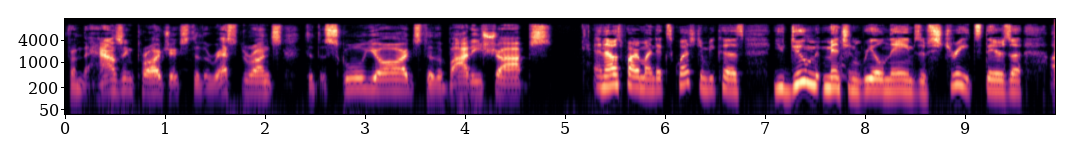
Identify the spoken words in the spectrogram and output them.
From the housing projects to the restaurants to the schoolyards to the body shops. And that was part of my next question because you do mention real names of streets. There's a uh,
